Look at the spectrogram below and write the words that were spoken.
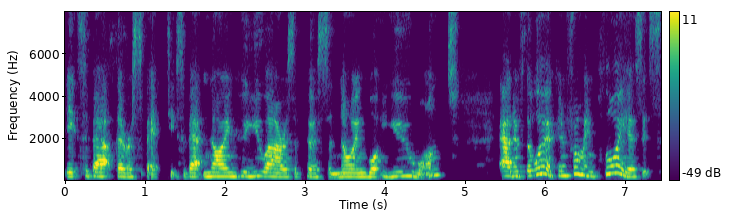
it's about the respect it's about knowing who you are as a person knowing what you want out of the work. And from employers, it's,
